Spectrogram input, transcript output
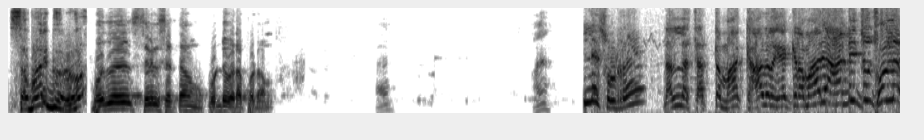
ருக்கோ ஜரா சபர் கரோ பொது சிவில் சட்டம் கொண்டு வரப்படும். இல்ல சொல்ற? நல்ல சத்தமா காதுல கேக்குற மாதிரி அடிச்சு சொல்லு.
